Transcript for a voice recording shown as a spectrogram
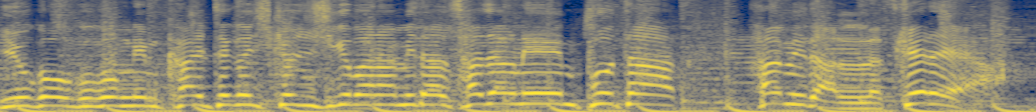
6590님 칼퇴근 시켜주시기 바랍니다. 사장님 부탁합니다. Let's get it!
